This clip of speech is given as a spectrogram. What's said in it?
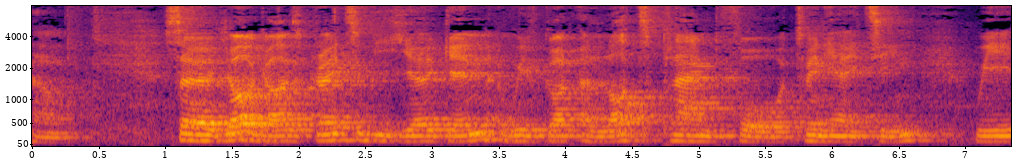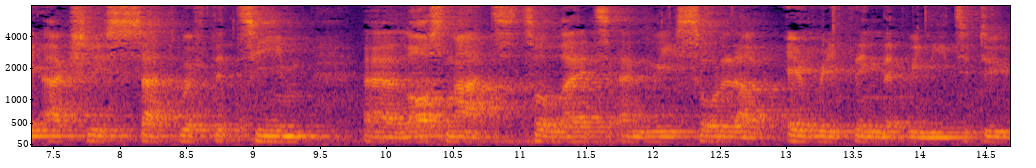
Um, so yeah, guys, great to be here again. We've got a lot planned for 2018 we actually sat with the team uh, last night till late and we sorted out everything that we need to do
